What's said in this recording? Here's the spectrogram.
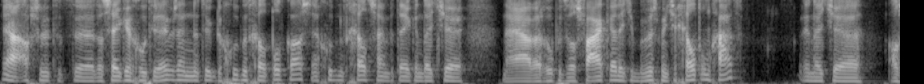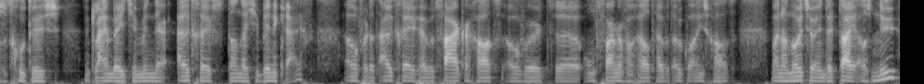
Ja, absoluut. Dat, eh, dat is zeker een goed idee. We zijn natuurlijk de Goed met Geld podcast. En goed met geld zijn betekent dat je, nou ja, wij roepen het wel eens vaker, dat je bewust met je geld omgaat. En dat je, als het goed is, een klein beetje minder uitgeeft dan dat je binnenkrijgt. Over dat uitgeven hebben we het vaker gehad. Over het eh, ontvangen van geld hebben we het ook wel eens gehad. Maar nog nooit zo in detail als nu.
